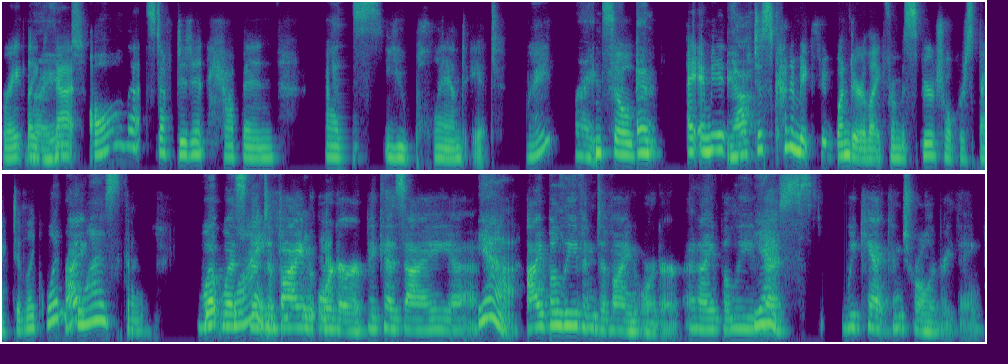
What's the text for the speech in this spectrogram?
right? Like right. that, all that stuff didn't happen as you planned it, right? Right. And so, and I, I mean, it yeah. just kind of makes me wonder, like from a spiritual perspective, like what right. was the what was Why? the divine order because i uh, yeah i believe in divine order and i believe yes we can't control everything.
